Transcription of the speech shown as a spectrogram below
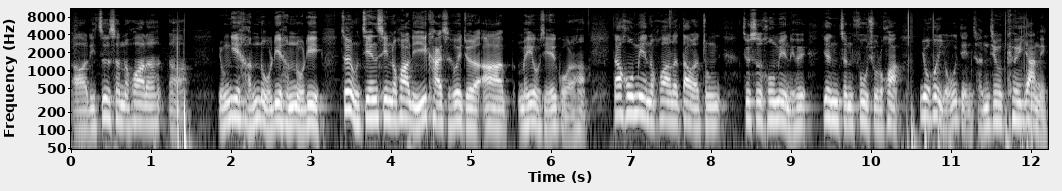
呃，你自身的话呢，啊。容易很努力，很努力，这种艰辛的话，你一开始会觉得啊没有结果了哈，但后面的话呢，到了中就是后面你会认真付出的话，又会有点成就，可以让你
